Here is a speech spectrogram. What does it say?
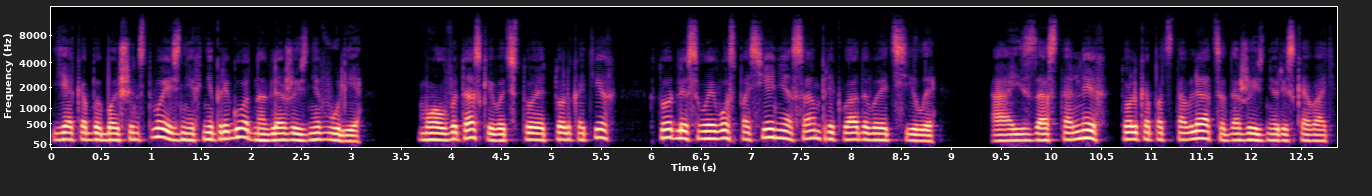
Якобы большинство из них непригодно для жизни в Улье, Мол, вытаскивать стоит только тех, кто для своего спасения сам прикладывает силы, а из-за остальных только подставляться да жизнью рисковать.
